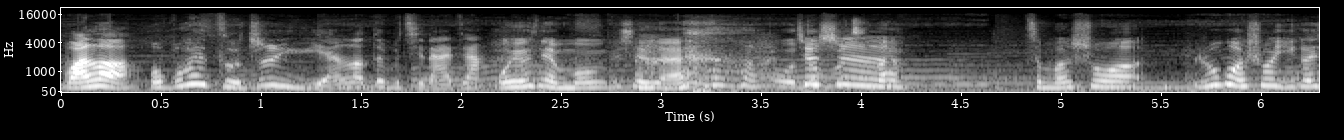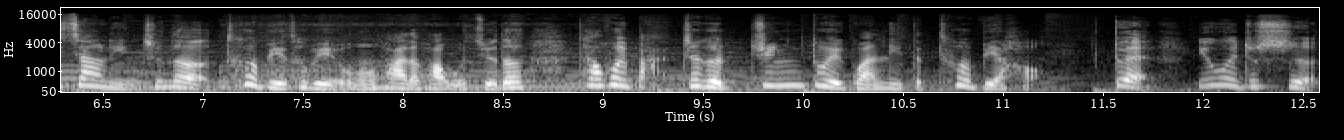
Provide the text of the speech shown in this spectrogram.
完了，我不会组织语言了，对不起大家。我有点懵，现在 就是怎么说？如果说一个将领真的特别特别有文化的话，我觉得他会把这个军队管理的特别好。对，因为就是，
